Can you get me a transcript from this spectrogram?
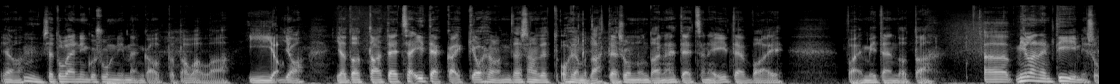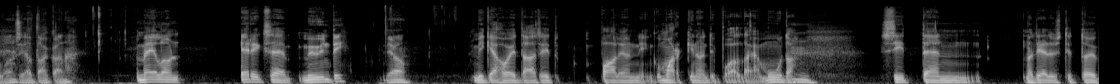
Joo. Mm. Se tulee niinku sun nimen kautta tavallaan. Joo. Joo. Ja tota, teet sä itse kaikki ohjelmat, mitä sanoit, että ohjelmat lähtee sunnuntaina, niin teet sä ne itse vai, vai miten tota... Öö, Millainen tiimi sulla on siellä takana? meillä on erikseen myynti, Joo. mikä hoitaa siitä paljon niin kuin markkinointipuolta ja muuta. Mm. Sitten, no tietysti toi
